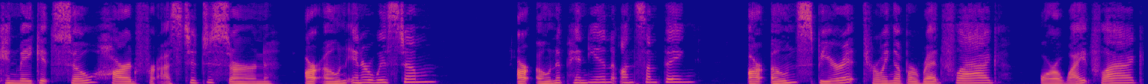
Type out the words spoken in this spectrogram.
can make it so hard for us to discern our own inner wisdom, our own opinion on something, our own spirit throwing up a red flag or a white flag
